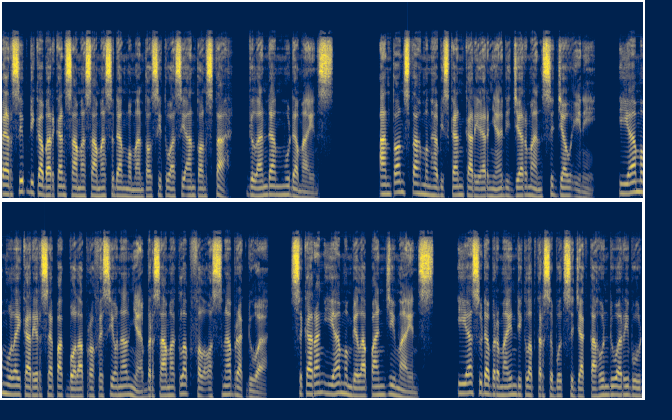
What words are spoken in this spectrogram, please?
Persib dikabarkan sama-sama sedang memantau situasi Anton Stach, gelandang muda Mainz. Anton Stach menghabiskan kariernya di Jerman sejauh ini. Ia memulai karir sepak bola profesionalnya bersama klub Vel Osnabrück 2. Sekarang ia membela Panji Mainz. Ia sudah bermain di klub tersebut sejak tahun 2022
